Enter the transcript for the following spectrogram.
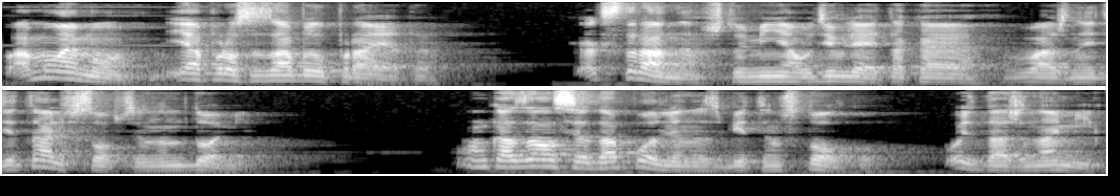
«По-моему, я просто забыл про это. Как странно, что меня удивляет такая важная деталь в собственном доме. Он казался доподлинно сбитым с толку, пусть даже на миг.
